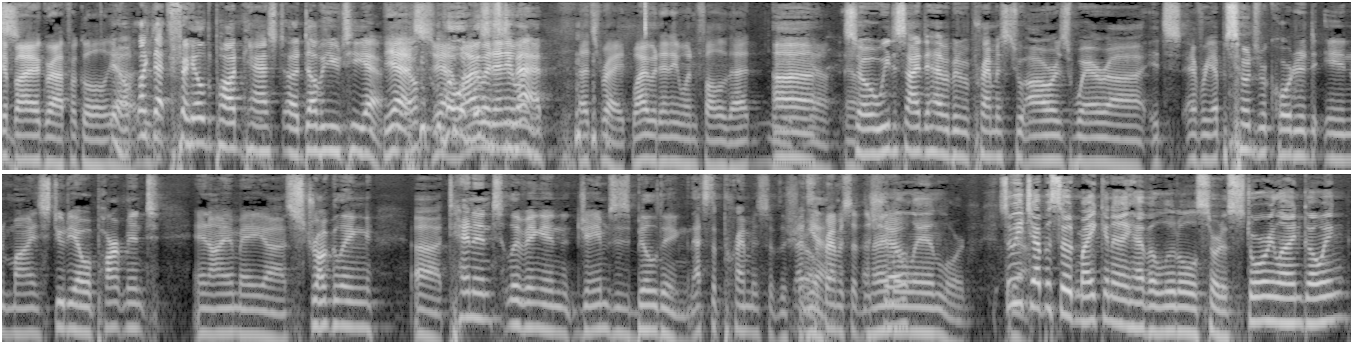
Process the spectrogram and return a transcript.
like a biographical. you yeah, know, like that failed podcast, uh, WTF. you Yes, know? yeah. no one Why would listens to anyone? that. That's right. Why would anyone follow that? Uh, yeah, yeah. So we decided to have a bit of a premise to ours where uh, it's every episode's recorded in my studio apartment, and I am a uh, struggling uh, tenant living in James's building. That's the premise of the show. That's the premise of the and show. I'm a landlord. So Yeah. each episode, Mike and I have a little sort of storyline going,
